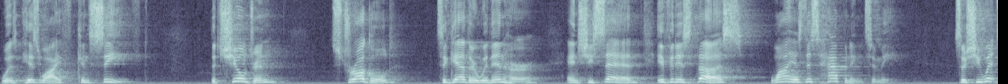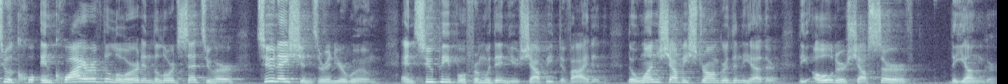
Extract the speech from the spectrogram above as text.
was his wife conceived. The children struggled together within her, and she said, If it is thus, why is this happening to me? So she went to inquire of the Lord, and the Lord said to her, Two nations are in your womb, and two people from within you shall be divided. The one shall be stronger than the other, the older shall serve the younger.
